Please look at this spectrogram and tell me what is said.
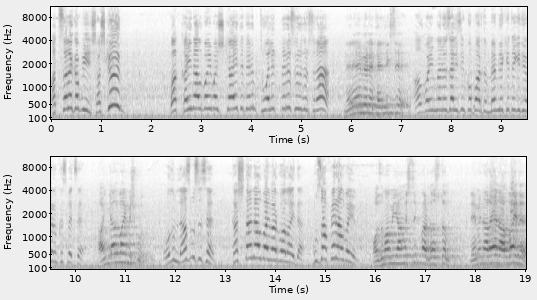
Açsana kapıyı şaşkın. Bak kayın albayıma şikayet ederim tuvaletlere sürülürsün ha. Nereye böyle telliksi? Albayımdan özel izin kopardım. Memlekete gidiyorum kısmetse. Hangi albaymış bu? Oğlum Laz mısın sen? Kaç tane albay var bu alayda? Muzaffer albayım. O zaman bir yanlışlık var dostum. Demin arayan albaydı.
